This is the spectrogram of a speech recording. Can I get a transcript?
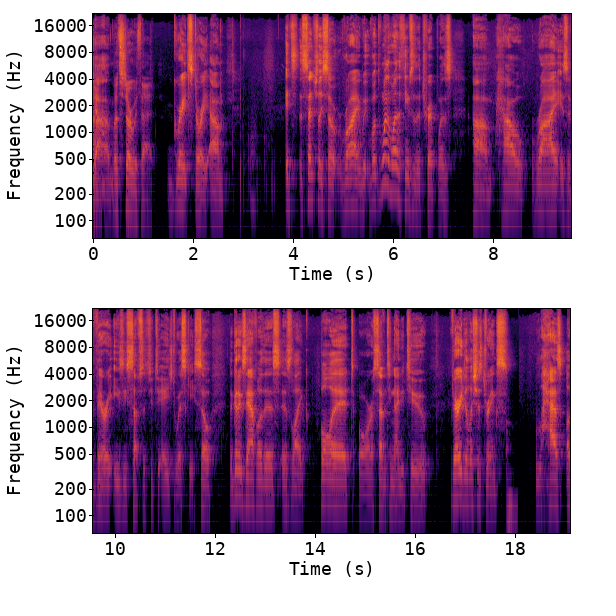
Yeah, Um, let's start with that. great story. Um, it's essentially so rye. We, well, one one of the themes of the trip was um, how rye is a very easy substitute to aged whiskey. So the good example of this is like Bulleit or 1792, very delicious drinks. Has a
